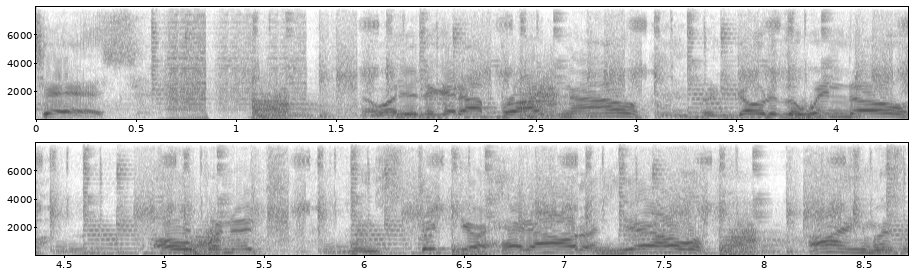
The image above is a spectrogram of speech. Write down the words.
chairs. I want you to get up right now and go to the window, open it, and stick your head out and yell, I'm as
